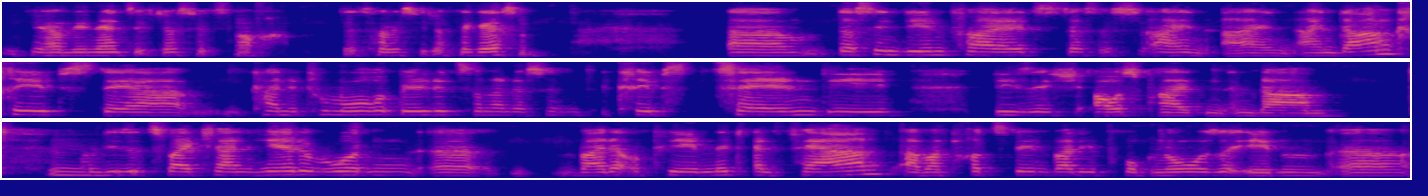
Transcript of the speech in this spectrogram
ja, wie nennt sich das jetzt noch? Jetzt habe ich es wieder vergessen. Ähm, das sind jedenfalls, das ist ein, ein, ein Darmkrebs, der keine Tumore bildet, sondern das sind Krebszellen, die, die sich ausbreiten im Darm. Mhm. Und diese zwei kleinen Herde wurden äh, bei der OP mit entfernt, aber trotzdem war die Prognose eben äh,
